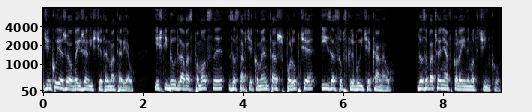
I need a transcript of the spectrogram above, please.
Dziękuję, że obejrzeliście ten materiał. Jeśli był dla Was pomocny, zostawcie komentarz, polubcie i zasubskrybujcie kanał. Do zobaczenia w kolejnym odcinku.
